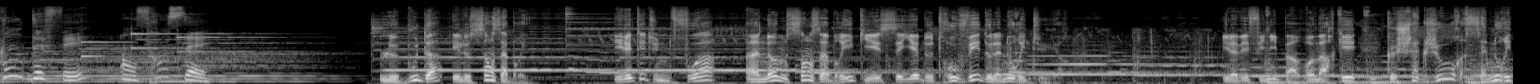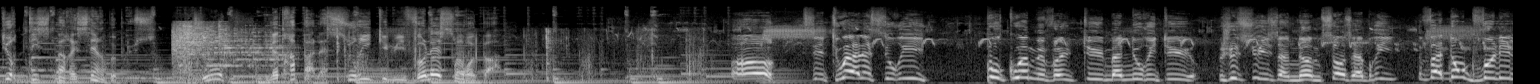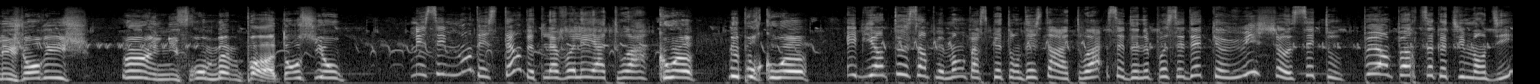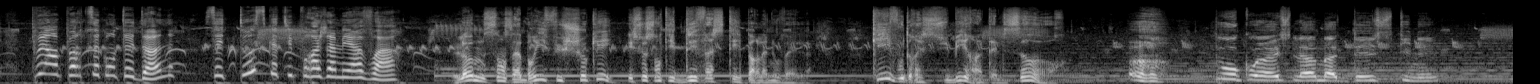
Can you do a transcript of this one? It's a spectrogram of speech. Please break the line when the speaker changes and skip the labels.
Conte de fées en français.
Le Bouddha et le sans-abri. Il était une fois un homme sans-abri qui essayait de trouver de la nourriture. Il avait fini par remarquer que chaque jour, sa nourriture disparaissait un peu plus. Un jour, il attrapa la souris qui lui volait son repas.
Oh, c'est toi la souris Pourquoi me voles-tu ma nourriture? Je suis un homme sans abri. Va donc voler les gens riches. Eux, ils n'y feront même pas attention.
Mais c'est mon destin de te la voler à toi.
Quoi? Mais pourquoi?
Eh bien, tout simplement parce que ton destin à toi, c'est de ne posséder que huit choses, c'est tout. Peu importe ce que tu m'en dis, peu importe ce qu'on te donne, c'est tout ce que tu pourras jamais avoir.
L'homme sans-abri fut choqué et se sentit dévasté par la nouvelle. Qui voudrait subir un tel sort?
Oh, pourquoi est-ce là ma destinée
